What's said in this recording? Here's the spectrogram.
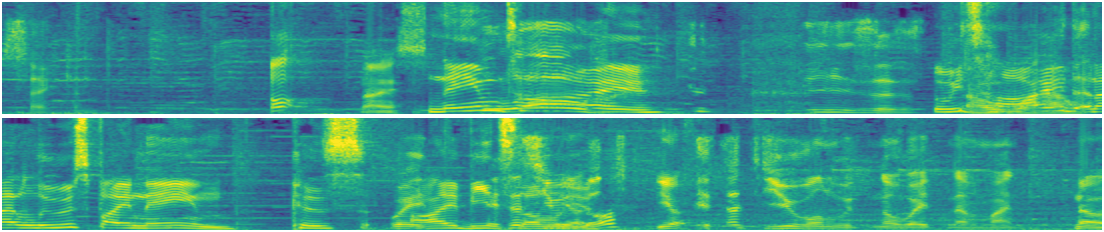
second. Oh, Nice. name Whoa. tie. Jesus. We Oh, tied, wow. and I lose by name because Wait, I beat is that you someone. lost? Yo, Is that you won with? No, wait, never mind. no,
